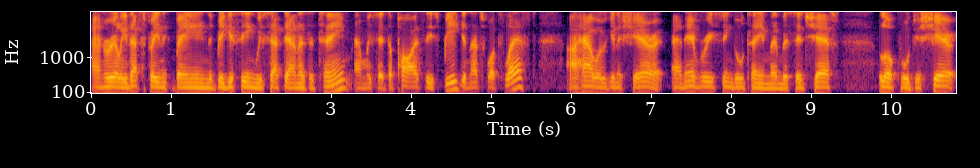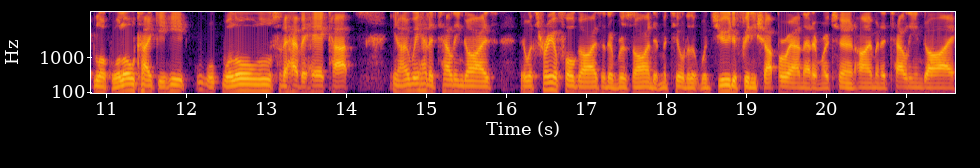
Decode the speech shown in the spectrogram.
And really, that's been been the biggest thing. We sat down as a team and we said the pie's this big, and that's what's left. Uh, how are we going to share it? And every single team member said, "Chef, look, we'll just share it. Look, we'll all take a hit. We'll, we'll all sort of have a haircut." You know, we had Italian guys. There were three or four guys that have resigned at Matilda that were due to finish up around that and return home. An Italian guy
